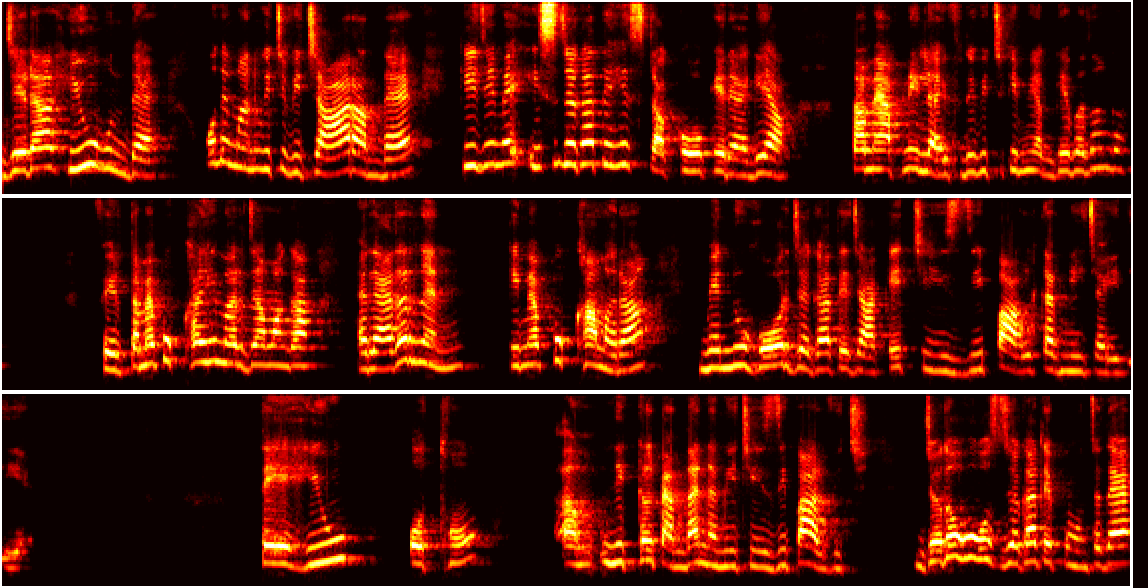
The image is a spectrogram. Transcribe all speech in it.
ਜਿਹੜਾ ਹਿਊ ਹੁੰਦਾ ਉਹਦੇ ਮਨ ਵਿੱਚ ਵਿਚਾਰ ਆਉਂਦਾ ਹੈ ਕਿ ਜੇ ਮੈਂ ਇਸ ਜਗ੍ਹਾ ਤੇ ਹੀ ਸਟਕ ਹੋ ਕੇ ਰਹਿ ਗਿਆ, ਤਾਂ ਮੈਂ ਆਪਣੀ ਲਾਈਫ ਦੇ ਵਿੱਚ ਕਿਵੇਂ ਅੱਗੇ ਵਧਾਂਗਾ? ਫਿਰ ਤਾਂ ਮੈਂ ਭੁੱਖਾ ਹੀ ਮਰ ਜਾਵਾਂਗਾ ਰੈਦਰ ਦੈਨ ਕਿ ਮੈਂ ਭੁੱਖਾ ਮਰਾਂ ਮੈਨੂੰ ਹੋਰ ਜਗ੍ਹਾ ਤੇ ਜਾ ਕੇ ਚੀਜ਼ ਦੀ ਭਾਲ ਕਰਨੀ ਚਾਹੀਦੀ ਹੈ। ਤੇ ਹਿਊ ਉਥੋਂ ਨਿਕਲ ਪੈਂਦਾ ਨਵੀਂ ਚੀਜ਼ ਦੀ ਭਾਲ ਵਿੱਚ। ਜਦੋਂ ਉਹ ਉਸ ਜਗ੍ਹਾ ਤੇ ਪਹੁੰਚਦਾ ਹੈ,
